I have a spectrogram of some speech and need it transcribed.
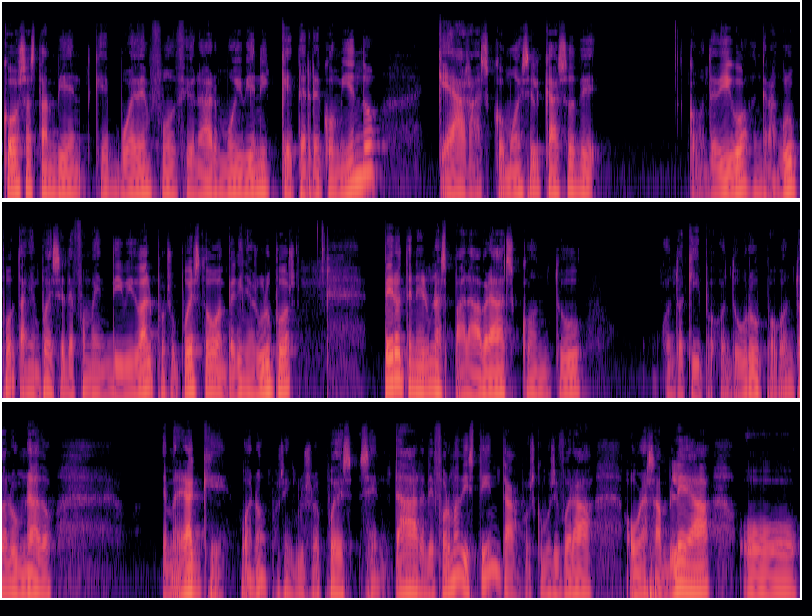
cosas también que pueden funcionar muy bien y que te recomiendo que hagas, como es el caso de, como te digo, en gran grupo, también puede ser de forma individual, por supuesto, o en pequeños grupos, pero tener unas palabras con tu, con tu equipo, con tu grupo, con tu alumnado, de manera que, bueno, pues incluso lo puedes sentar de forma distinta, pues como si fuera una asamblea o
